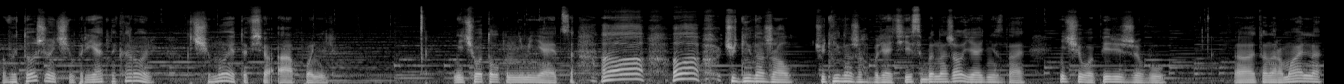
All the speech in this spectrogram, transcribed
Вы тоже очень приятный король. К чему это все? А, понял. Ничего толком не меняется. А, а, чуть не нажал. Чуть не нажал, блядь. Если бы нажал, я не знаю. Ничего, переживу. А, это нормально.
